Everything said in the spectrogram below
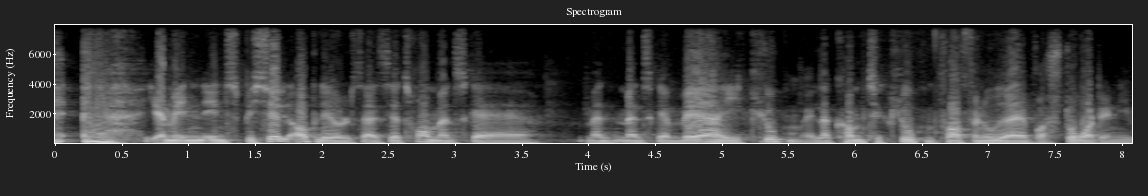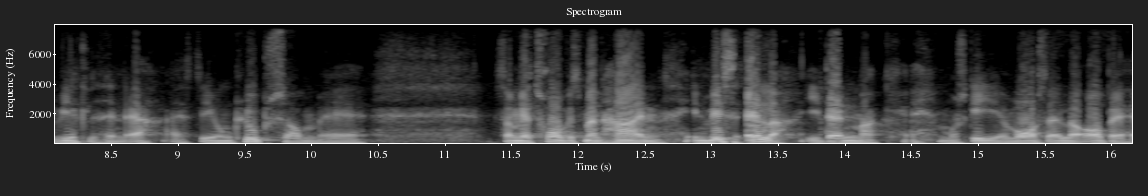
Jamen, en, en speciel oplevelse. Altså, jeg tror, man skal, man, man skal være i klubben, eller komme til klubben, for at finde ud af, hvor stor den i virkeligheden er. Altså, det er jo en klub, som, øh, som jeg tror, hvis man har en, en vis alder i Danmark, øh, måske vores alder opad,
